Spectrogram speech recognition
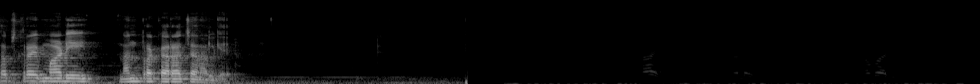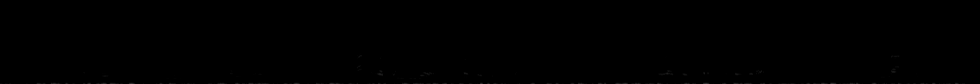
ಸಬ್ಸ್ಕ್ರೈಬ್ ಮಾಡಿ ನನ್ನ ಪ್ರಕಾರ ಚಾನಲ್ಗೆ hi hello how are you ನನ್ನ ಹೆಸರು ನಂದೀಶ್ ಕಲ್ಹೊಳೆಮಠ್ ನಾನಿವತ್ತು ನಿಮಗೆ ಹೊಸ ಸುದ್ದಿನ ಕೇಳೋಕೆ ಇಂಟ್ರೆಸ್ಟೆಡ್ ಇದ್ದೀರಾ? ಇಲ್ಲ ಅಂದರೂ ಕೇಳಿ.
